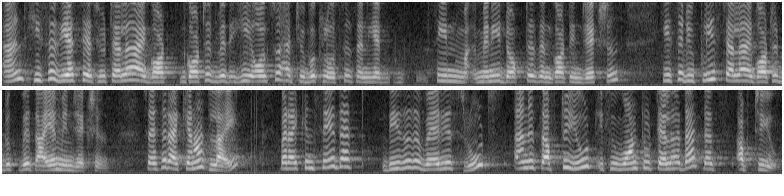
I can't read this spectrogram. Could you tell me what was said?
and he says, yes, yes, you tell her I got, got it with, he also had tuberculosis and he had seen many doctors and got injections. He said, you please tell her I got it with, with IM injections. So I said, I cannot lie, but I can say that these are the various routes and it's up to you. If you want to tell her that, that's up to you.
